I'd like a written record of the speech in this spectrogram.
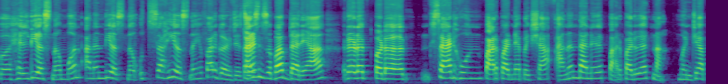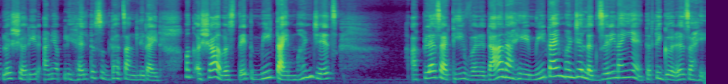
हेल्दी असणं मन आनंदी असणं उत्साही असणं हे फार गरजेचं कारण जबाबदाऱ्या रडत पडत सॅड होऊन पार पाडण्यापेक्षा आनंदाने पार पाडूयात ना म्हणजे आपलं शरीर आणि आपली हेल्थसुद्धा चांगली राहील. मग अशा अवस्थेत मी टाईम म्हणजेच आपल्यासाठी वरदान आहे. मी टाईम म्हणजे लक्झरी नाही आहे तर ती गरज आहे.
